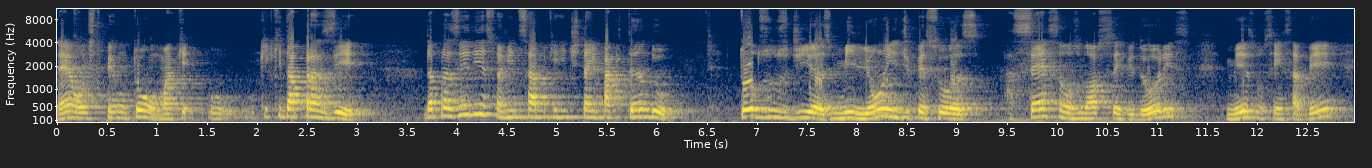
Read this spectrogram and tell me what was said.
né, onde tu perguntou uma, o, o que, que dá prazer. Dá prazer isso, a gente sabe que a gente está impactando todos os dias milhões de pessoas acessam os nossos servidores, mesmo sem saber,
